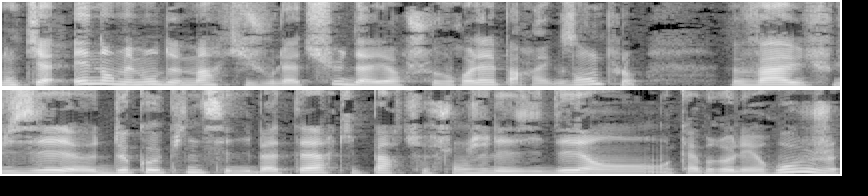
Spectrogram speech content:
Donc il y a énormément de marques qui jouent là-dessus. D'ailleurs, Chevrolet, par exemple, va utiliser euh, deux copines célibataires qui partent se changer les idées en, cabriolet rouge.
